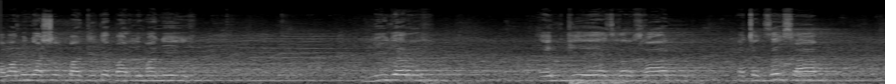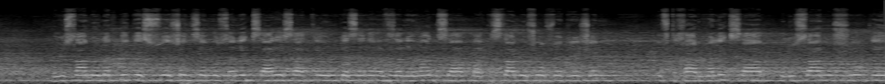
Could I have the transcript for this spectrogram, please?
عوامی نیشنل پارٹی کے پارلیمانی leader M P A Asghar Khan اچھا اچکزئی صاحب بلوچستان اولمپک ایسوسیشن سے منسلک سارے ساتھی، ان کے صدر افضل ایمان صاحب، پاکستان اشو فیڈریشن، افتخار ملک صاحب بلوچستان اشو کے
